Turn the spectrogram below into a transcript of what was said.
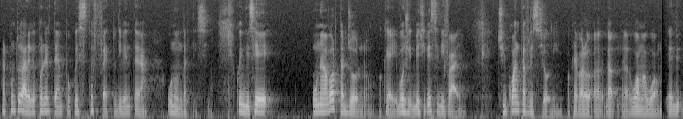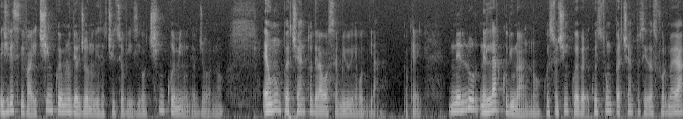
al punto tale che poi nel tempo questo effetto diventerà un'onda altissima. Quindi se una volta al giorno, ok, voi decideste di fare 50 flessioni, ok, parlo uh, da uh, uomo a uomo, e decidessi di fare 5 minuti al giorno di esercizio fisico, 5 minuti al giorno, è un 1% della vostra abitudine quotidiana, ok? Nell'arco di un anno questo, 5, questo 1% si trasformerà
